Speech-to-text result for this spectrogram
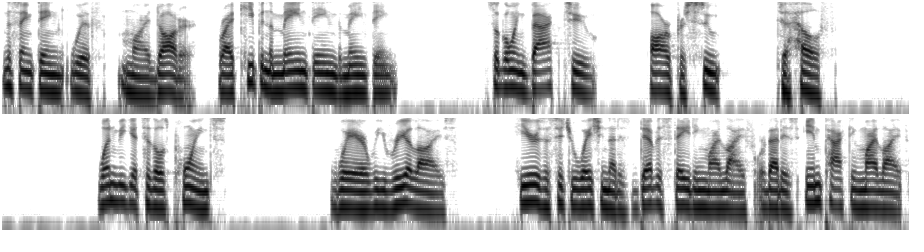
and the same thing with my daughter, right? Keeping the main thing the main thing. So going back to our pursuit to health, when we get to those points where we realize here's a situation that is devastating my life or that is impacting my life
